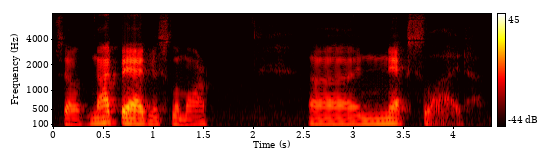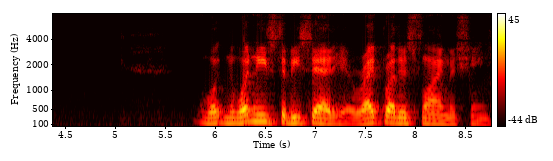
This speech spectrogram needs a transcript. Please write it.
So not bad, Miss Lamarr. Uh, next slide. What, what needs to be said here? Wright Brothers flying machine.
